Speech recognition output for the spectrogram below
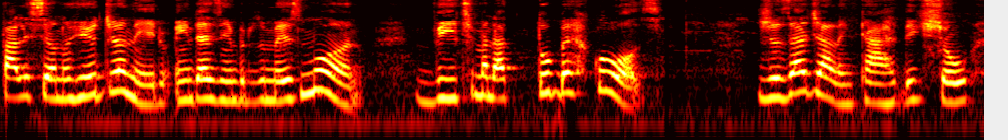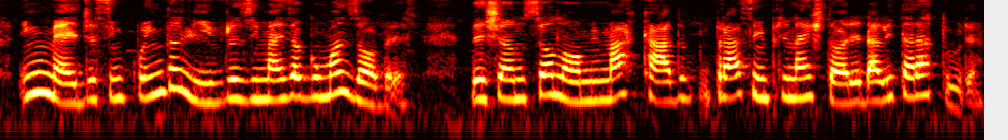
Faleceu no Rio de Janeiro em dezembro do mesmo ano, vítima da tuberculose. José de Alencar deixou, em média, 50 livros e mais algumas obras, deixando seu nome marcado para sempre na história da literatura.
